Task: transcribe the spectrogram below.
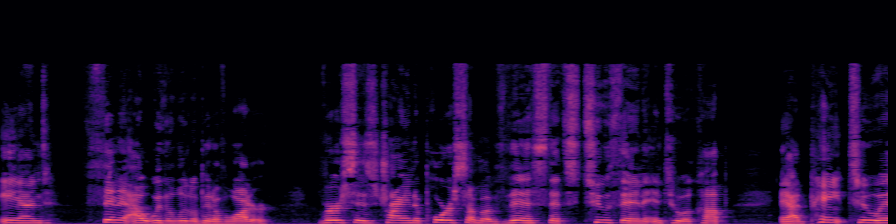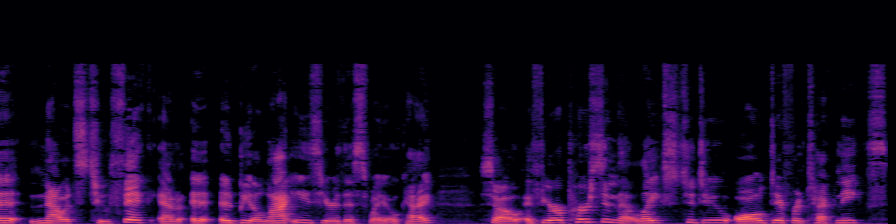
and thin it out with a little bit of water versus trying to pour some of this that's too thin into a cup add paint to it. Now it's too thick add, it, it'd be a lot easier this way okay? So if you're a person that likes to do all different techniques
